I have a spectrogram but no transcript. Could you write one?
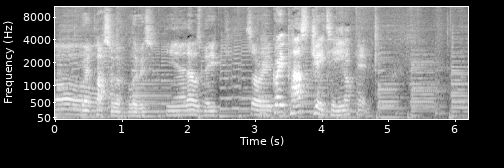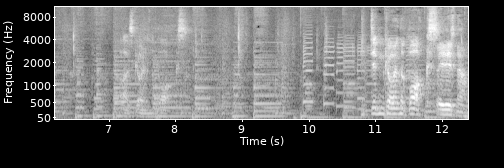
Oh. Great pass whoever blue is. Yeah, that was me. Sorry. Great pass, JT. Shocking. Oh, it's going in the box. It didn't go in the box. It is now.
